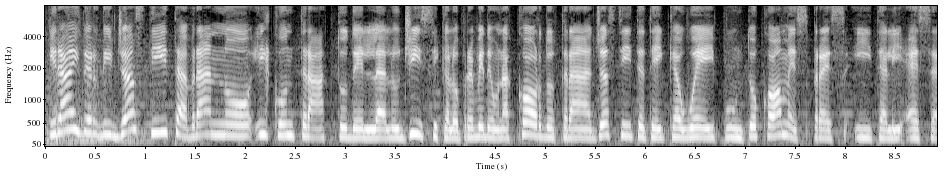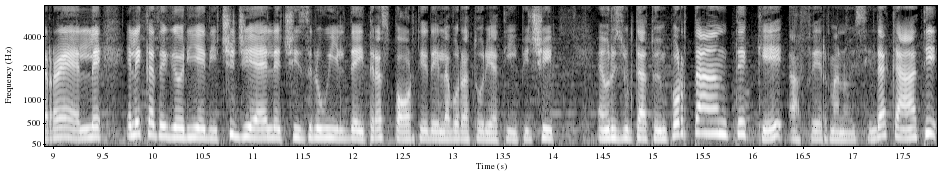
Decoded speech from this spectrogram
I rider di Just Eat avranno il contratto della logistica, lo prevede un accordo tra Just Eat, Takeaway.com, Express Italy SRL e le categorie di CGL, Cisluil dei trasporti e dei lavoratori atipici. È un risultato importante che, affermano i sindacati,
